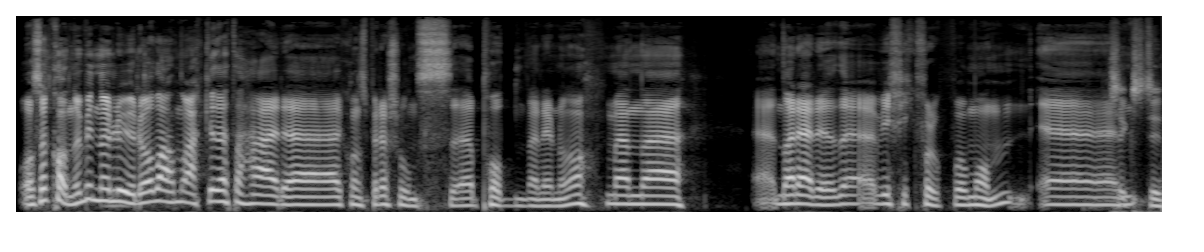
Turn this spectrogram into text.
Og så kan du begynne å lure òg, da. Nå er ikke dette her eh, konspirasjonspodden eller noe, men eh, når er det det Vi fikk folk på månen. Eh, 69.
